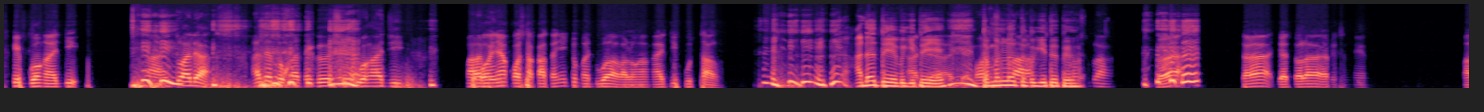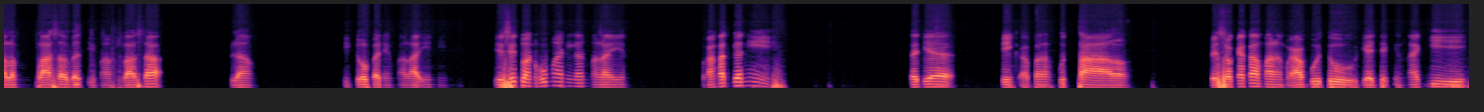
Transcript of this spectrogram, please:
skip gua ngaji. Nah itu ada. Ada tuh kategori skip gue ngaji. Malam pokoknya kosa katanya cuma dua kalau nggak ngaji putal. Ada tuh ya begitu Ada, ya. ada. Temen lu tuh begitu tuh. Gua misalnya jadwalnya hari Senin. Malam Selasa berarti malam Selasa bilang di grup ada yang malain nih biasanya tuan rumah nih kan malain berangkat gak nih? Tadi dia pick apa futsal besoknya kan malam Rabu tuh diajakin lagi.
